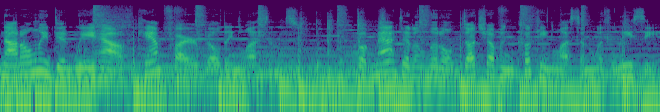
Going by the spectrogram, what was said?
Not only did we have campfire building lessons, but Matt did a little Dutch oven cooking lesson with Lacey.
